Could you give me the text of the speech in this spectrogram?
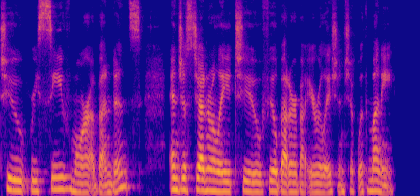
to receive more abundance, and just generally to feel better about your relationship with money.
